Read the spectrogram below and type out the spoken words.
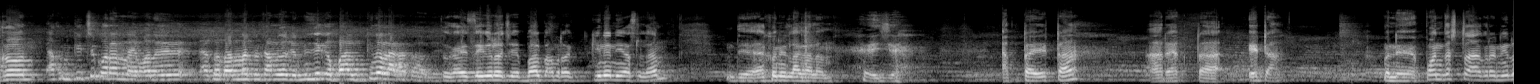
এখন এখন কিছু করার নাই মানে এখন রান্না করছে আমাদেরকে নিজেকে বাল্ব কিনে লাগাতে হবে। তো গাইজ এগুলো হচ্ছে বাল্ব আমরা কিনে নিয়ে আসলাম। দিয়ে এখনই লাগালাম। এই যে, একটা এটা আর একটা এটা। মানে পঞ্চাশ টাকা করে নিল,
